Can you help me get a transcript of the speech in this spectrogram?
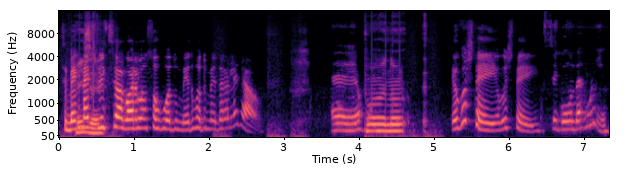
Se bem que Pois é. Netflix agora lançou Rua do Medo, Rua do Medo era legal. É, eu, Pô, não, Eu gostei, eu gostei. o segundo é ruim.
